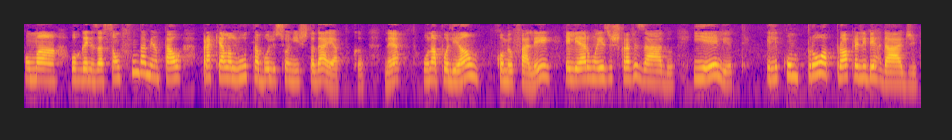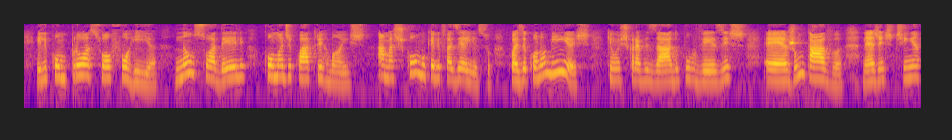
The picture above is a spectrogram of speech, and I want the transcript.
uma organização fundamental para aquela luta abolicionista da época, né? O Napoleão, como eu falei, ele era um ex-escravizado e ele ele comprou a própria liberdade, ele comprou a sua alforria, não só a dele, como a de quatro irmãs. Ah, mas como que ele fazia isso? Com as economias que um escravizado, por vezes, é, juntava. Né? A gente tinha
